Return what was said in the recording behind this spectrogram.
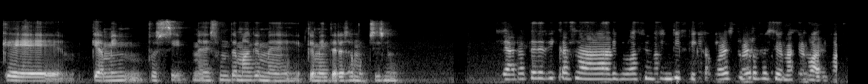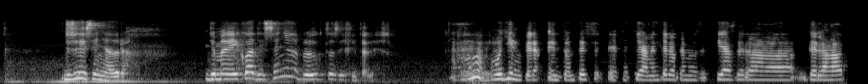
Que, que a mí, pues sí, es un tema que me, que me interesa muchísimo. Y ahora te dedicas a la divulgación científica. ¿Cuál es tu profesión actual? Yo soy diseñadora. Yo me dedico a diseño de productos digitales. Ah, oye, pero entonces, efectivamente, lo que nos decías de la, de la app,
